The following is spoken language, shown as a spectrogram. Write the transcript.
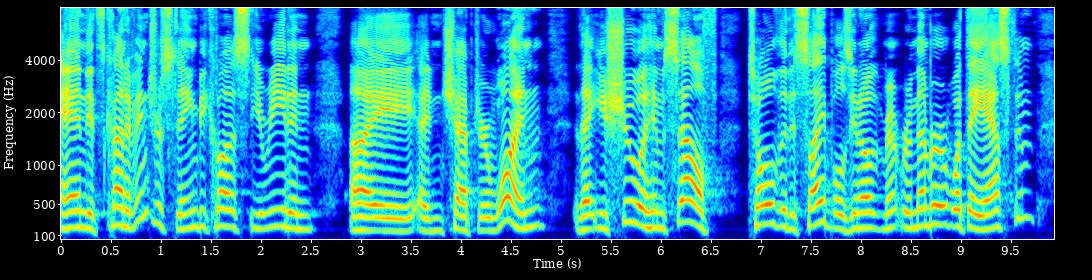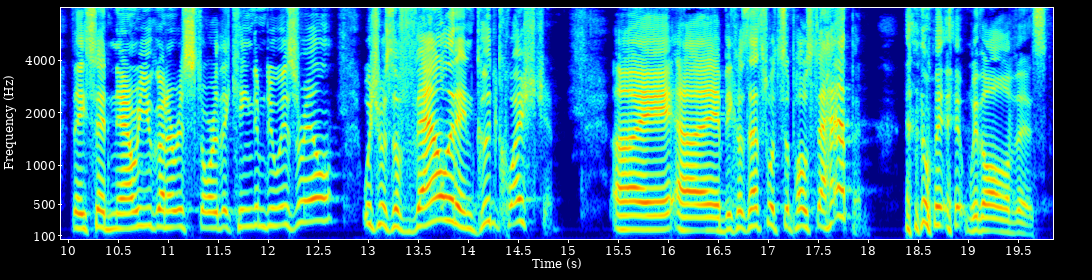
and it's kind of interesting because you read in, uh, in chapter 1 that Yeshua himself told the disciples, you know, remember what they asked him? They said, Now are you going to restore the kingdom to Israel? Which was a valid and good question uh, uh, because that's what's supposed to happen. with all of this.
